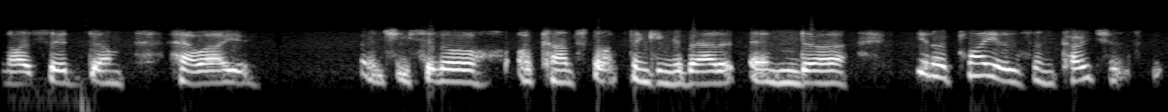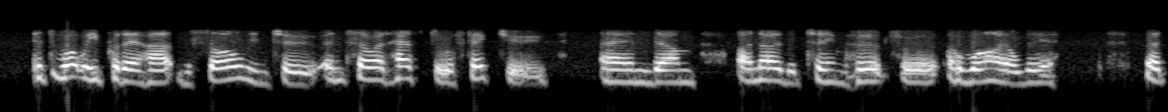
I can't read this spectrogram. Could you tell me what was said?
And I said, um, How are you? And she said, Oh, I can't stop thinking about it. And, uh, you know, players and coaches, it's what we put our heart and soul into. And so it has to affect you. And um, I know the team hurt for a while there. But,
